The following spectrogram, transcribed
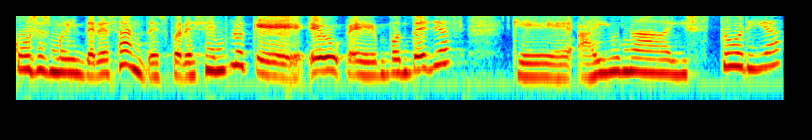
cousas moi interesantes. Por exemplo, que eu eh, en Pontellas que hai unha historia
